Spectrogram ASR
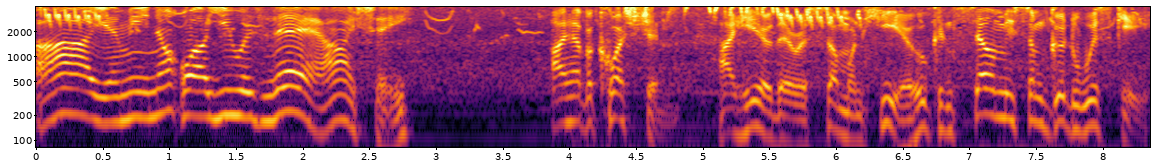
Ah, you mean not while you was there, I see. I have a question. I hear there is someone here who can sell me some good whiskey.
